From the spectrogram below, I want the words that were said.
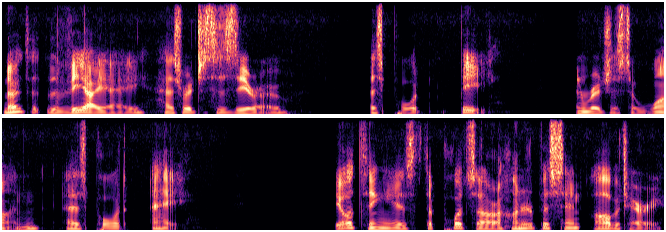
Note that the VIA has register 0 as port B and register 1 as port A. The odd thing is, the ports are 100% arbitrary,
